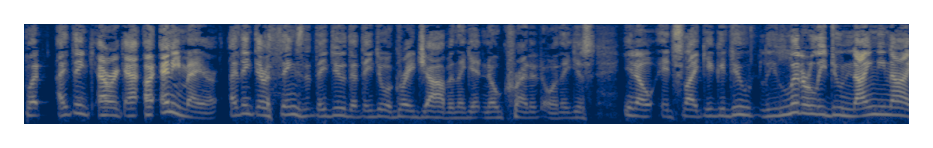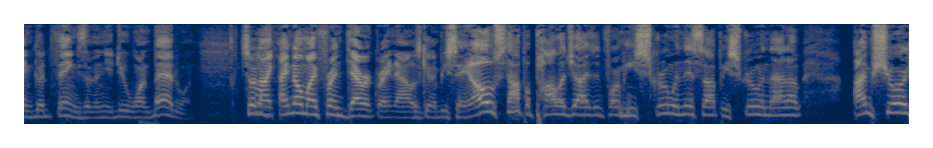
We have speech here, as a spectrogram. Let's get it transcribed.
But I think Eric, uh, any mayor, I think there are things that they do that they do a great job and they get no credit or they just, you know, it's like you could do, you literally do 99 good things and then you do one bad one. So, like, I know my friend Derek right now is going to be saying, "Oh, stop apologizing for him. He's screwing this up. He's screwing that up." I'm sure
